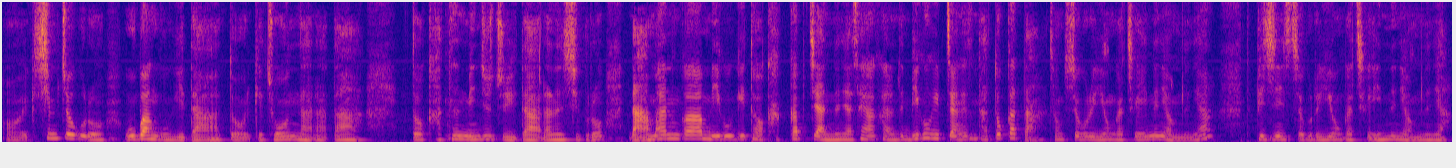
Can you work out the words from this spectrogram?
어, 심적으로 우방국이다, 또 이렇게 좋은 나라다. 또 같은 민주주의다라는 식으로 남한과 미국이 더 가깝지 않느냐 생각하는데 미국 입장에서는 다 똑같다. 정치적으로 이용 가치가 있느냐 없느냐, 비즈니스적으로 이용 가치가 있느냐 없느냐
